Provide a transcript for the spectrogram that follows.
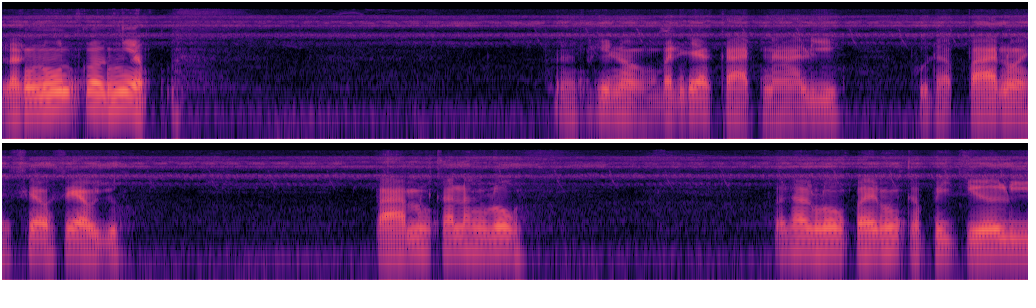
หลังนู้นก็เงียบ พี่น้องบรรยากาศหนาลีผู้ดับปลาหน่อยแซวแซวอยู่ปลามันกำลังลงกำลังลงไปมันก็ไปเจอลี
